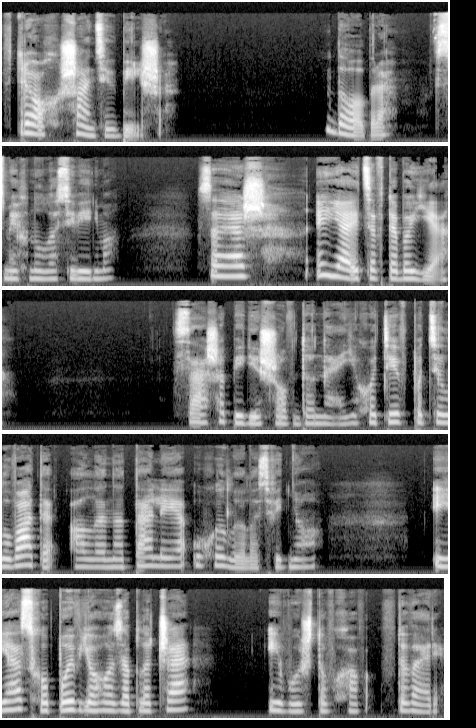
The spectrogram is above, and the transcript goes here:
Втрьох шансів більше. Добре, всміхнулася відьма. Все ж і яйця в тебе є. Саша підійшов до неї, хотів поцілувати, але Наталія ухилилась від нього. І я схопив його за плече і виштовхав в двері.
